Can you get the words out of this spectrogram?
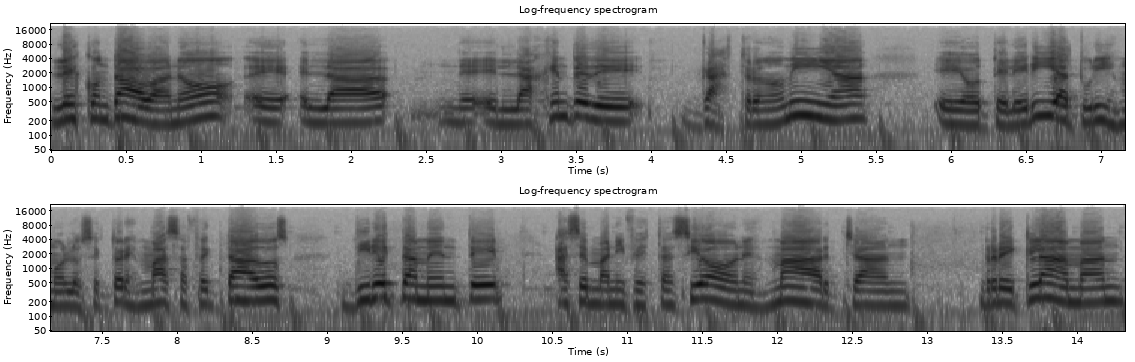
Les contaba, ¿no? Eh, la, eh, la, gente de gastronomía, eh, hotelería, turismo, los sectores más afectados, directamente hacen manifestaciones, marchan, reclaman,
